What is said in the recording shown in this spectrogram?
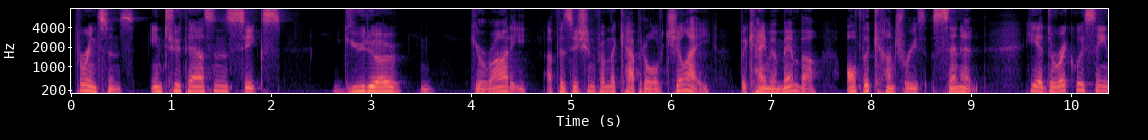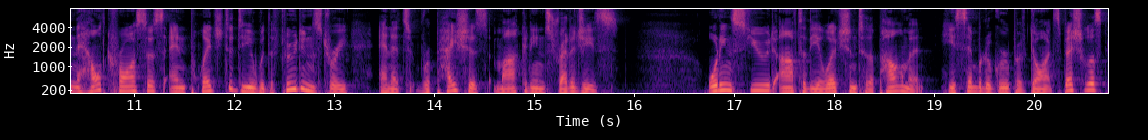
For instance, in 2006, Guido Girardi, a physician from the capital of Chile, became a member of the country's Senate. He had directly seen the health crisis and pledged to deal with the food industry and its rapacious marketing strategies. What ensued after the election to the parliament, he assembled a group of diet specialists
